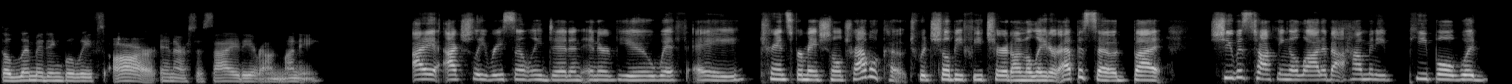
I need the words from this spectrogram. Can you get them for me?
the limiting beliefs are in our society around money I actually recently did an interview with a transformational travel coach, which she'll be featured on a later episode. But she was talking a lot about how many people would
